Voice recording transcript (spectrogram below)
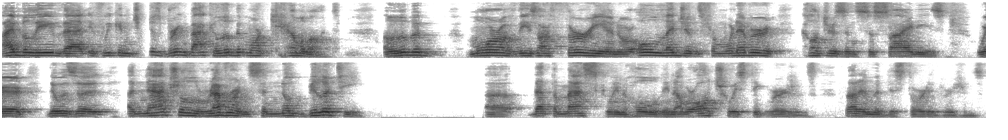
I believe that if we can just bring back a little bit more Camelot, a little bit more of these Arthurian or old legends from whatever cultures and societies where there was a, a natural reverence and nobility uh, that the masculine hold in our altruistic versions, not in the distorted versions.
